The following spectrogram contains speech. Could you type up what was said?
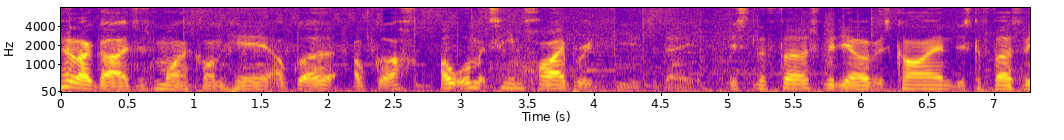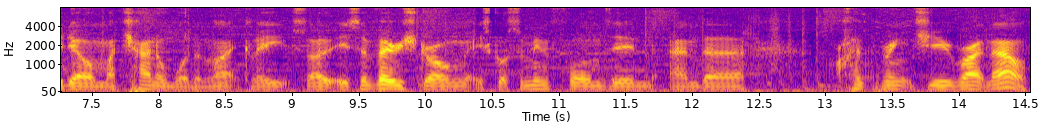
Hello guys, it's Mike on here. I've got a, I've got a Ultimate Team hybrid for you today. It's the first video of its kind. It's the first video on my channel more than likely. So it's a very strong. It's got some informs in, and uh, I hope to bring it to you right now.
